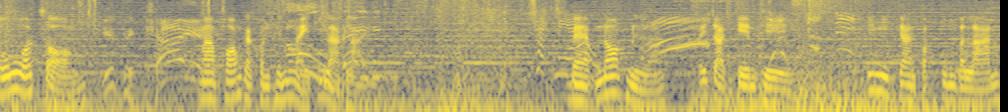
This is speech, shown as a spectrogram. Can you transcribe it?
Overwatch 2 มาพร้อมกับคอนเทนต์ใหม่ที่หลากหลาย Check me แบบ out. นอกเหนือไปจากเกมเพลย์ที่มีการปรับปรุงบาลานซ์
